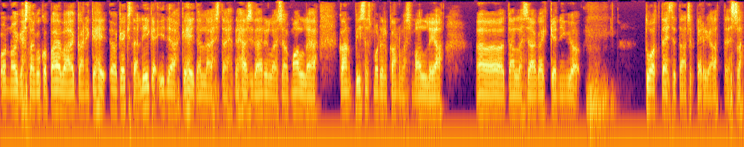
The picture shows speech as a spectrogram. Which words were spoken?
on oikeastaan koko päivän aikaa, niin kehi, keksitään liikeidea, kehitellään sitä ja tehdään sitä erilaisia malleja, kan, business model canvas-mallia, öö, tällaisia kaikkea niin jo, tuotteistetaan se periaatteessa.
